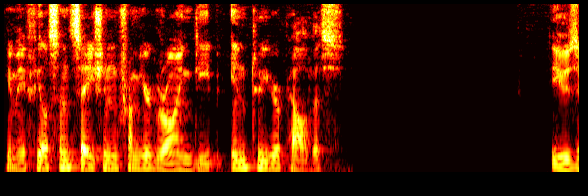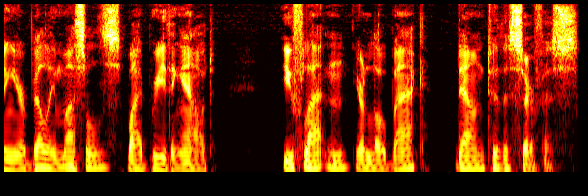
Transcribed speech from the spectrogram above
You may feel sensation from your groin deep into your pelvis. Using your belly muscles by breathing out, you flatten your low back down to the surface.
